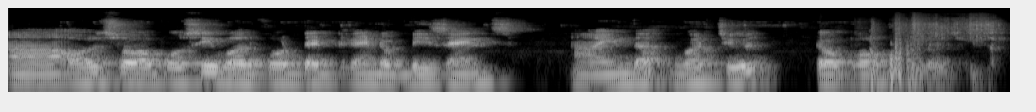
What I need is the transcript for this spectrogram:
uh, also possible for that kind of designs uh, in the virtual topology.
